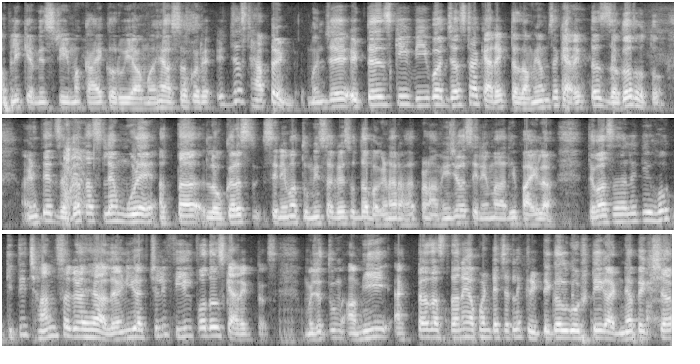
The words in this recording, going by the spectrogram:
आपली केमिस्ट्री मग काय करूया मग हे असं करूया. इट जस्ट हॅपन्ड म्हणजे इट इज की we were just a characters आम्ही आमचे कॅरेक्टर्स जगत होतो. आणि ते जगत असल्यामुळे आता लवकरच सिनेमा तुम्ही सगळे सुद्धा बघणार आहात. पण आम्ही जेव्हा सिनेमा आधी पाहिला तेव्हा असं झालं की हो किती छान सगळं हे आलं आणि you actually feel for those characters म्हणजे तू आम्ही ऍक्टर्स असताना आपण त्याच्यातल्या क्रिटिकल गोष्टी काढण्यापेक्षा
